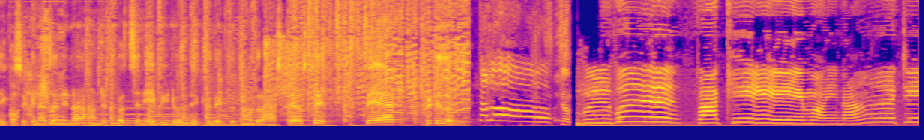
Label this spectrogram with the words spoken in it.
দেখেছ কিনা জানি না হান্ড্রেড পার্সেন্ট এই ভিডিও দেখতে দেখতে তোমাদের হাসতে হাসতে প্যাট ফেটে যাবে। বুলবুল পাখি ময়নাটি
